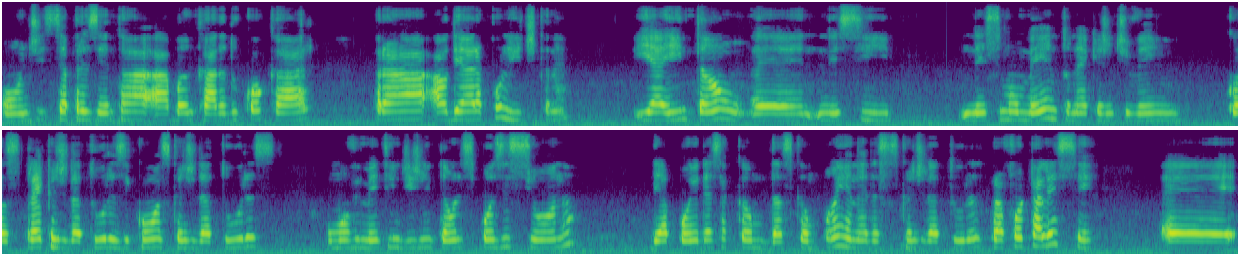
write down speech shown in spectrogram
onde se apresenta a bancada do COCAR para aldear a política, né? E aí, então, é, nesse, nesse momento né, que a gente vem com as pré-candidaturas e com as candidaturas, o movimento indígena, então, ele se posiciona de apoio dessa, das campanhas, né, dessas candidaturas, para fortalecer é,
